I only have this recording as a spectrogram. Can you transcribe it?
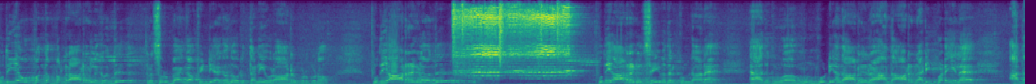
புதிய ஒப்பந்தம் பண்ணுற ஆர்டர்களுக்கு வந்து ரிசர்வ் பேங்க் ஆஃப் இந்தியாவுக்கு வந்து ஒரு தனி ஒரு ஆர்டர் கொடுக்கணும். புதிய ஆர்டர்களை வந்து புதிய ஆர்டர்கள் செய்வதற்குண்டான அதுக்கு முன்கூட்டியே அந்த ஆர்டர் அந்த ஆர்டரின் அடிப்படையில் அந்த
